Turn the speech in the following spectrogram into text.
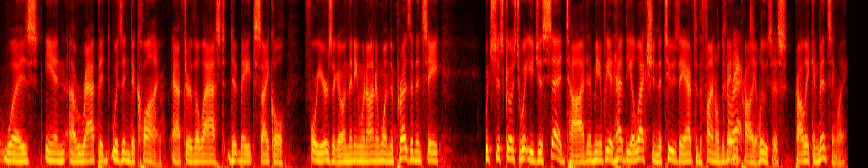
was in a rapid was in decline after the last debate cycle four years ago, and then he went on and won the presidency. Which just goes to what you just said, Todd. I mean, if we had had the election the Tuesday after the final debate, Correct. he probably loses, probably convincingly.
